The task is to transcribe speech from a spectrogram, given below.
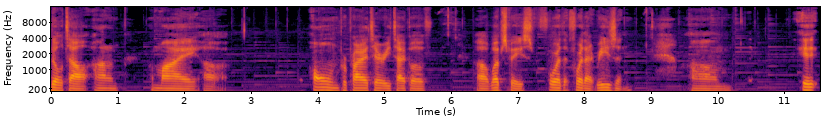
built out on my uh, own proprietary type of uh, web space for that for that reason. Um, it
